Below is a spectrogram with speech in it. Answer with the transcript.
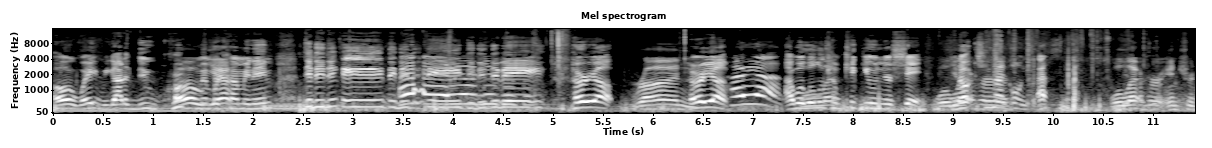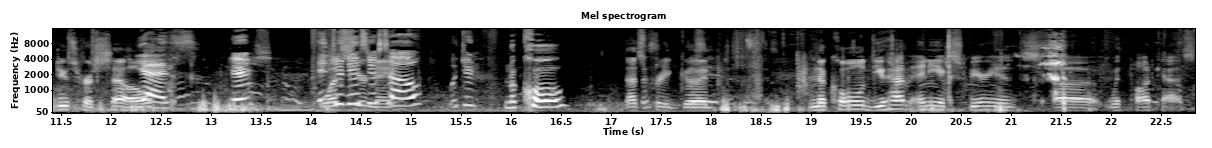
Oh wait, we gotta do group Oh, member yeah. coming in. Hurry up, Run. hurry up. Hurry up. I will We'll literally come kick you in your shit. we'll you know she's not going fast. We'll let her introduce herself. Yes. Here's. Introduce name? yourself. What's your Nicole. That's pretty good. Nicole, do you have any experience uh, with podcasts?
